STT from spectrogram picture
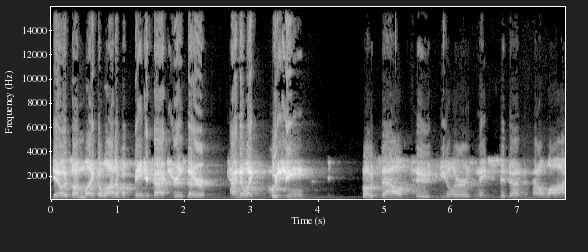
you know, it's unlike a lot of manufacturers that are kind of like pushing boats out to dealers and they sit on, on a lot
